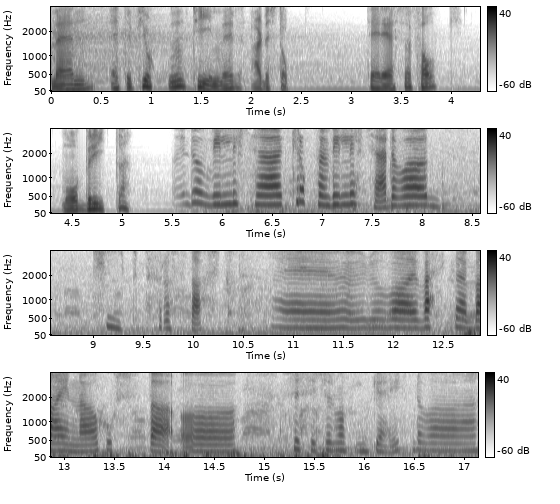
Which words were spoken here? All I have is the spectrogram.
Men etter 14 timer er det stopp. Therese Falk må bryte. Da ville ikke Kroppen ville ikke. Det var kjipt fra start. Eh, Det Jeg verka i beina og hosta og syntes ikke det var noe gøy. Det var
